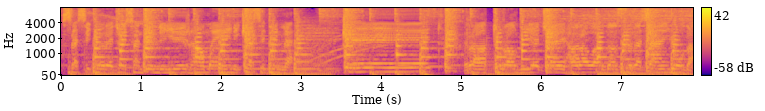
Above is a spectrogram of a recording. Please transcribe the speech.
Səsi görəcəksən dinləyir Hamı eyni kəsi dinlə Get Rahat tural deyəcək Haralardan sürəsən yolda.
